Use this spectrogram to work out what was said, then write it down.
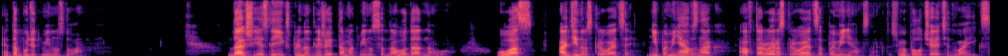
Это будет минус 2. Дальше, если x принадлежит там от минус 1 до 1, у вас один раскрывается не поменяв знак, а второй раскрывается поменяв знак. То есть вы получаете 2х.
